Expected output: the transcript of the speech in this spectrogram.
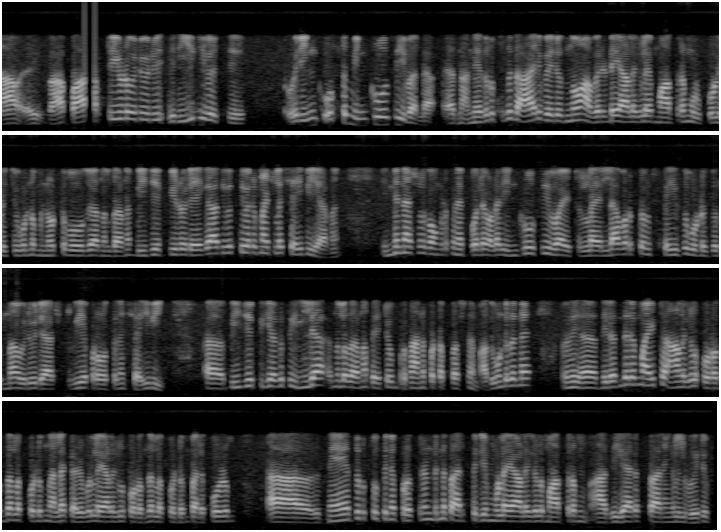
ആ- പാർട്ടിയുടെ ഒരു രീതി വെച്ച് ഒരു ഒട്ടും ഇൻക്ലൂസീവ് അല്ല. നേതൃത്വത്തിൽ ആര് വരുന്നോ അവരുടെ ആളുകളെ മാത്രം ഉൾക്കൊള്ളിച്ചുകൊണ്ട് മുന്നോട്ട് പോവുക എന്നുള്ളതാണ് ബി ജെ പിയുടെ ഒരു ഏകാധിപത്യപരമായിട്ടുള്ള ശൈലിയാണ്. ഇന്ത്യൻ നാഷണൽ കോൺഗ്രസിനെ പോലെ വളരെ ഇൻക്ലൂസീവ് ആയിട്ടുള്ള എല്ലാവർക്കും സ്പേസ് കൊടുക്കുന്ന ഒരു രാഷ്ട്രീയ പ്രവർത്തന ശൈലി ബി ജെ പിക്ക് അകത്ത് ഇല്ല എന്നുള്ളതാണ് ഏറ്റവും പ്രധാനപ്പെട്ട പ്രശ്നം. അതുകൊണ്ട് തന്നെ നിരന്തരമായിട്ട് ആളുകൾ പുറന്തള്ളപ്പെടും നല്ല കഴിവുള്ള ആളുകൾ പുറന്തള്ളപ്പെടും. പലപ്പോഴും നേതൃത്വത്തിന് പ്രസിഡന്റിന് താല്പര്യമുള്ള ആളുകൾ മാത്രം അധികാര സ്ഥാനങ്ങളിൽ വരും.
